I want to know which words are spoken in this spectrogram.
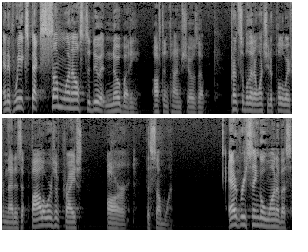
And if we expect someone else to do it, nobody oftentimes shows up. Principle that I want you to pull away from that is that followers of Christ are the someone. Every single one of us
